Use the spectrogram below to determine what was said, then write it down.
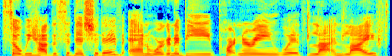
So we have this initiative, and we're going to be partnering with Latin Life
